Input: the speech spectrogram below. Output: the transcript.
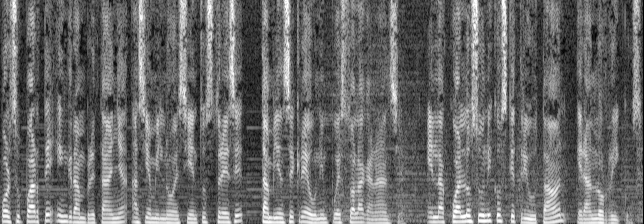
Por su parte, en Gran Bretaña, hacia 1913, también se creó un impuesto a la ganancia, en la cual los únicos que tributaban eran los ricos,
